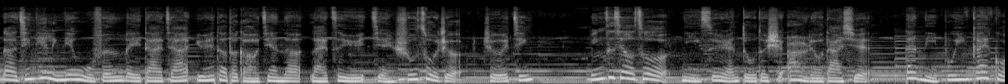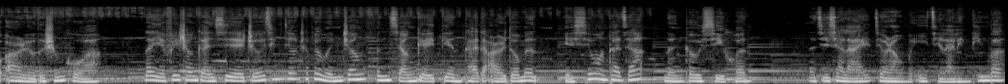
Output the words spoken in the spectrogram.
那今天零点五分为大家约到的稿件呢，来自于简书作者哲金，名字叫做《你虽然读的是二流大学，但你不应该过二流的生活啊》。那也非常感谢哲青将这篇文章分享给电台的耳朵们，也希望大家能够喜欢。那接下来就让我们一起来聆听吧。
